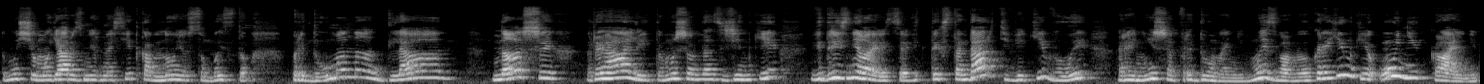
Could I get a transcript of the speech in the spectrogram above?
Тому що моя розмірна сітка мною особисто придумана для наших реалій, тому що в нас жінки відрізняються від тих стандартів, які були раніше придумані. Ми з вами, українки, унікальні.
